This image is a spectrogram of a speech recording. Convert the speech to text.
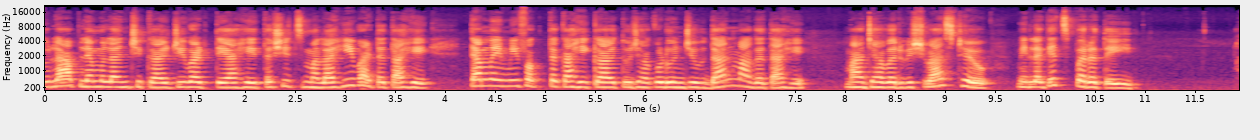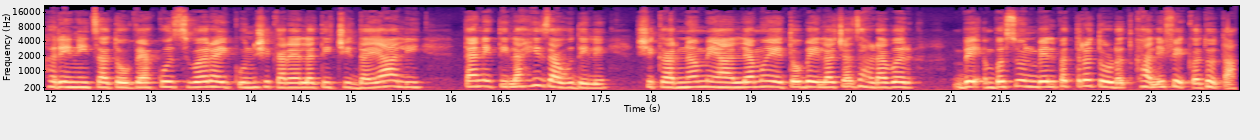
तुला आपल्या मुलांची काळजी वाटते आहे तशीच मलाही वाटत आहे. त्यामुळे मी फक्त काही काळ तुझ्याकडून जीवदान मागत आहे. माझ्यावर विश्वास ठेव मी लगेच परत येईल हरिणीचा तो व्याकुळ स्वर ऐकून शिकाऱ्याला तिची दया आली. त्याने तिलाही जाऊ दिले. शिकार न मिळाल्यामुळे तो बेलाच्या झाडावर बे बसून बेलपत्र तोडत खाली फेकत होता.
